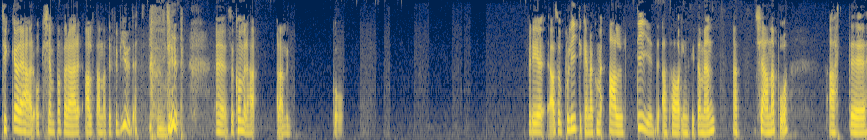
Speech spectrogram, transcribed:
tycka det här och kämpa för det här, allt annat är förbjudet. Mm. typ. Eh, så kommer det här aldrig gå. För det, alltså politikerna kommer alltid att ha incitament att tjäna på eh,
